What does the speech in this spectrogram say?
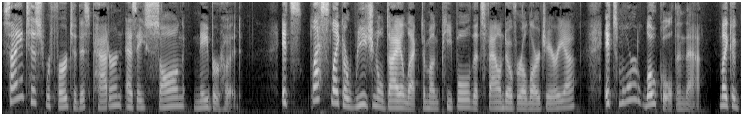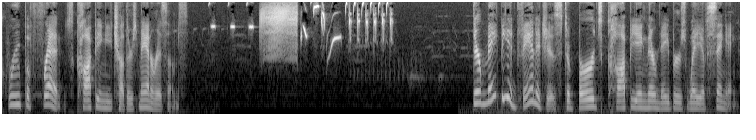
Scientists refer to this pattern as a song neighborhood. It's less like a regional dialect among people that's found over a large area. It's more local than that, like a group of friends copying each other's mannerisms. There may be advantages to birds copying their neighbor's way of singing.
